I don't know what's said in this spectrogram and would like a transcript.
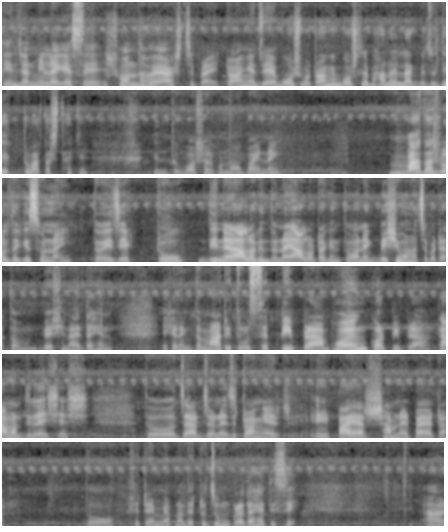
তিনজন মিলে গেছে। সন্ধ্যা হয়ে আসছে প্রায়। টঙে যে বসবো, টঙে বসলে ভালোই লাগবে, যদি একটু বাতাস থাকে। কিন্তু বসার কোনো উপায় নাই। বাতাস বলতে কিছু নাই। তো এই যে একটু দিনের আলো কিন্তু নাই, আলোটা কিন্তু অনেক বেশি মনে হচ্ছে বাট এত বেশি নাই। দেখেন, এখানে কিন্তু মাটি তুলছে, পিঁপড়া, ভয়ঙ্কর পিঁপড়া, কামড় দিলেই শেষ। তো যার জন্য যে টঙের এই পায়ার, সামনের পায়াটা। তো সেটা আমি আপনাদের একটু জুম করে দেখাইতেছি। আর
